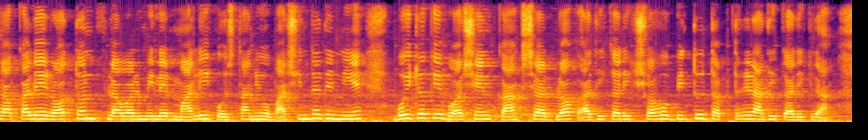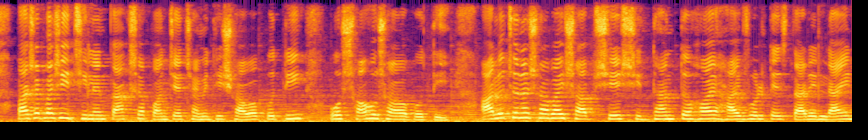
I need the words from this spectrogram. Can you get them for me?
সকালে রতন ফ্লাওয়ার মিলের মালিক ও স্থানীয় বাসিন্দাদের নিয়ে বৈঠকে বসেন কাঁকসার ব্লক আধিকারিক সহ বিদ্যুৎ দপ্তরের আধিকারিকরা। পাশাপাশি ছিলেন কাঁকসা পঞ্চায়েত সমিতির সভাপতি ও সহ সভাপতি আলোচনা সভায় সব শেষ সিদ্ধান্ত হয় হাই ভোল্টেজ তারের লাইন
